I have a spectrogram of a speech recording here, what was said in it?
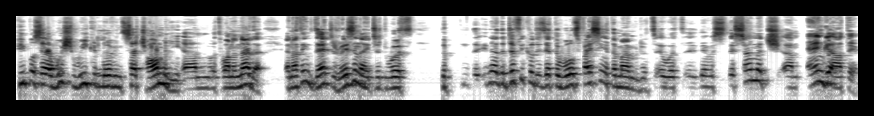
People say, "I wish we could live in such harmony um, with one another." And I think that resonated with the, you know the difficulties that the world's facing at the moment. With, with there was there's so much um, anger out there,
